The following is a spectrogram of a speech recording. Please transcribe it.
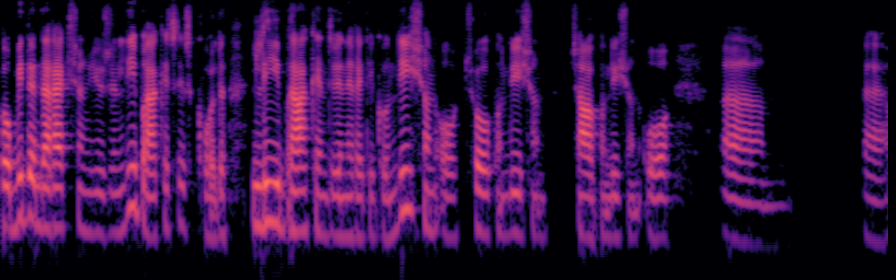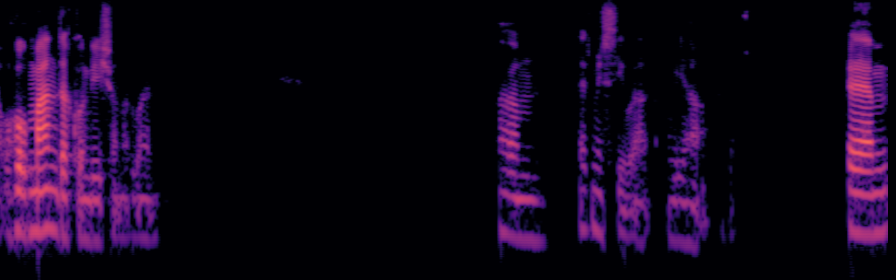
forbidden directions using Lie brackets, is called Lie bracket generating condition or Chow condition, Chow condition, or um, uh, Hörmander condition as well. Um, let me see where we are. Um,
